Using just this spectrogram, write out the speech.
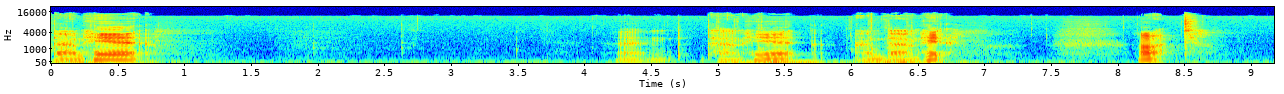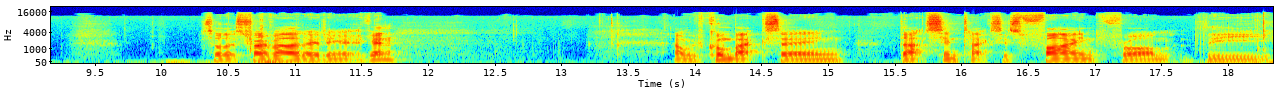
down here. And down here and down here. All right. So let's try validating it again. And we've come back saying that syntax is fine from the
